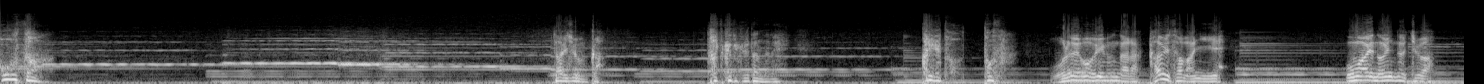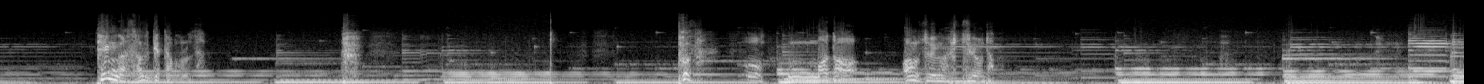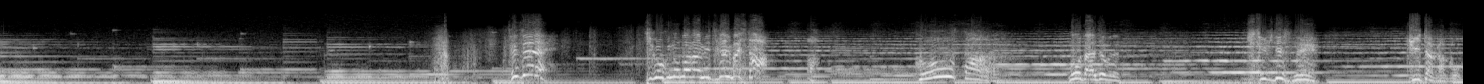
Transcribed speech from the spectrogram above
父さん。大丈夫か？助けてくれたんだね。ありがとう父さん。俺を言うなら神様に言え。お前の命は天が授けたものだ。父さん。おまた安静が必要だ。先生地獄の間が見つかりました。あゴーさん。もう大丈夫です。奇跡ですね。聞いたかゴ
